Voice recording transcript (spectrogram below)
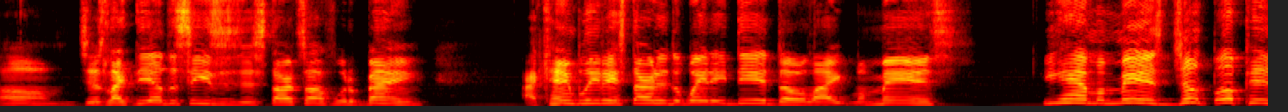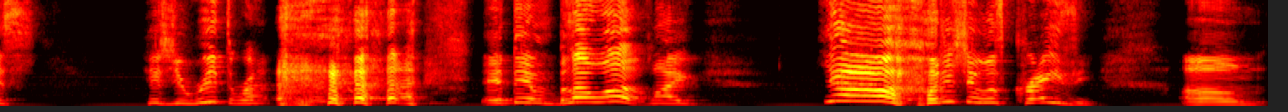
Um, just like the other seasons, it starts off with a bang. I can't believe they started the way they did though. Like my man's, he had my man's jump up his his urethra and then blow up. Like, yo, this shit was crazy. Um,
